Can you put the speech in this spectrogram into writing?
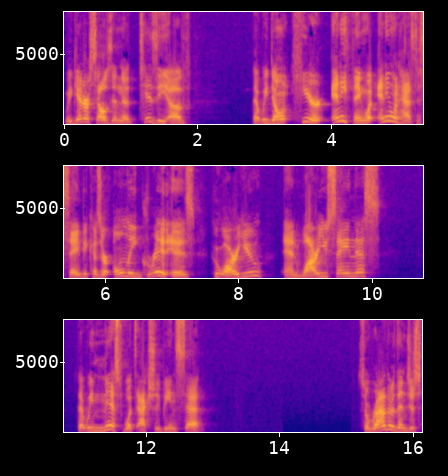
We get ourselves in a tizzy of that we don't hear anything what anyone has to say because our only grid is who are you and why are you saying this? That we miss what's actually being said. So rather than just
